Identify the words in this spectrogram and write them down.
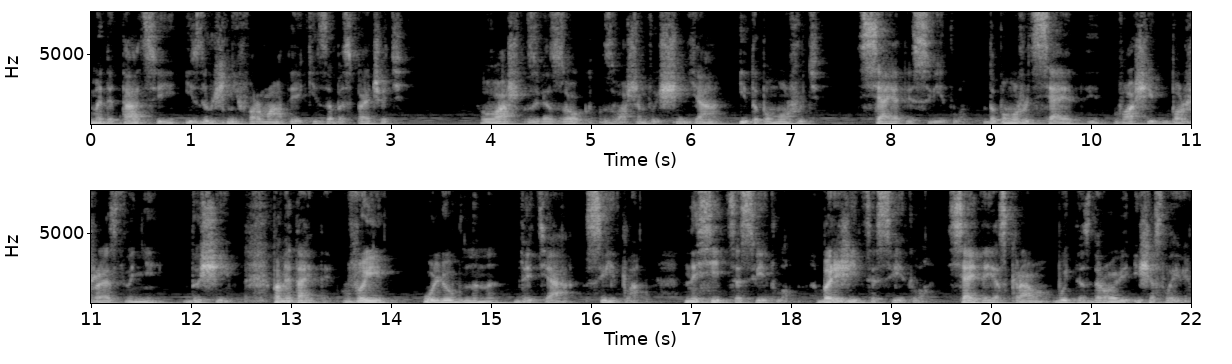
медитації і зручні формати, які забезпечать ваш зв'язок з вашим вищим я і допоможуть сяяти світло, допоможуть сяяти вашій божественній душі. Пам'ятайте, ви улюблене дитя світла. Несіть це світло, бережіть це світло, сяйте яскраво, будьте здорові і щасливі.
